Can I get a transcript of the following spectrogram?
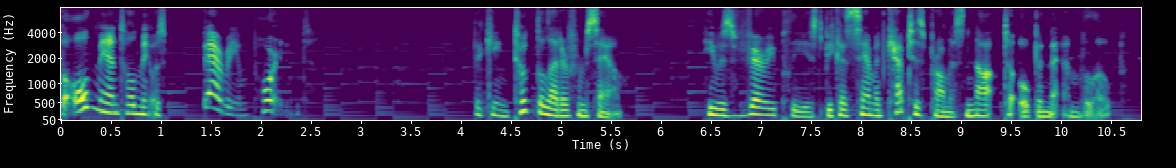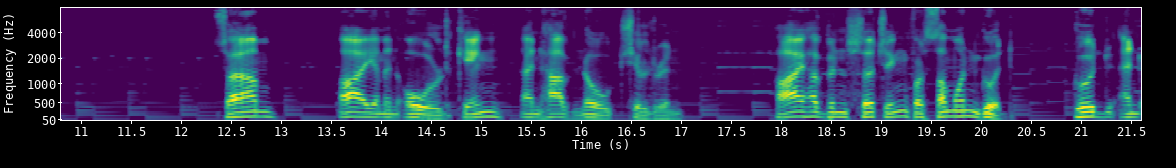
The old man told me it was very important. The king took the letter from Sam. He was very pleased because Sam had kept his promise not to open the envelope. Sam, I am an old king and have no children. I have been searching for someone good, good and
